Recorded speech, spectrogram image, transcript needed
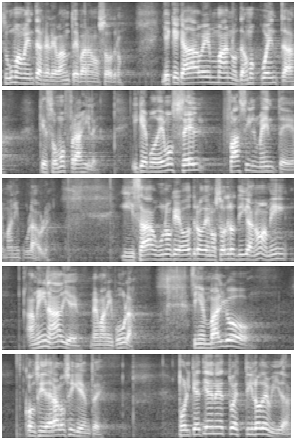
sumamente relevante para nosotros. Y es que cada vez más nos damos cuenta que somos frágiles y que podemos ser fácilmente manipulables. Y quizá uno que otro de nosotros diga, no, a mí, a mí nadie me manipula. Sin embargo, considera lo siguiente. ¿Por qué tienes tu estilo de vida?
